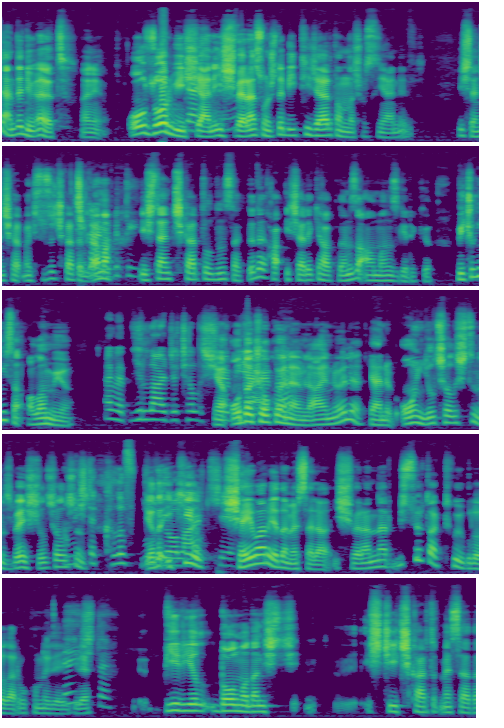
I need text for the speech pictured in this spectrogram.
yani dediğim evet hani o zor bir iş yani Gerçekten. işveren sonuçta bir ticaret anlaşması yani işten çıkartmak istiyorsa çıkartabilir ama Çıkartabilir. işten çıkartıldığınız takdirde ha- içerideki haklarınızı almanız gerekiyor. Birçok insan alamıyor. Evet yıllarca çalışıyor Yani bir o da çok yerde. önemli. Aynı öyle. Yani 10 yıl çalıştınız, 5 yıl Ama çalıştınız. işte kılıf ya da 2 buluyorlar yıl. ki. Şey var ya da mesela işverenler bir sürü taktik uyguluyorlar bu konuyla E ilgili. işte. Bir yıl dolmadan işçi, işçiyi çıkartıp mesela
